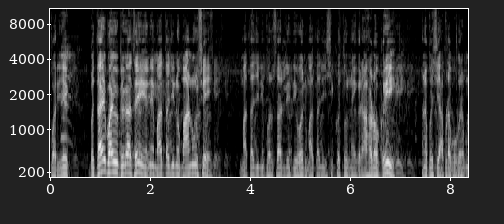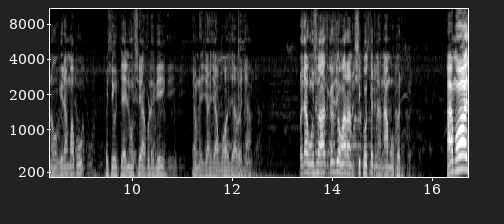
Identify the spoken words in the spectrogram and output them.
ઉપર એક બધાય ભાઈઓ ભેગા થઈ અને માતાજીનું બાનું છે. માતાજીની પ્રસાદ લીધી હોય માતાજી શીખતોનો એક રાહડો કરી અને પછી આપણા પ્રોગ્રામને હું વિરામ આપું. પછી બહેનો છે આપણે બે, એમને જ્યાં જ્યાં મોજ આવે ત્યાં. બધા હું હાથ કરજો મારા શિકોતરીના નામ ઉપર. હા, મોજ.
